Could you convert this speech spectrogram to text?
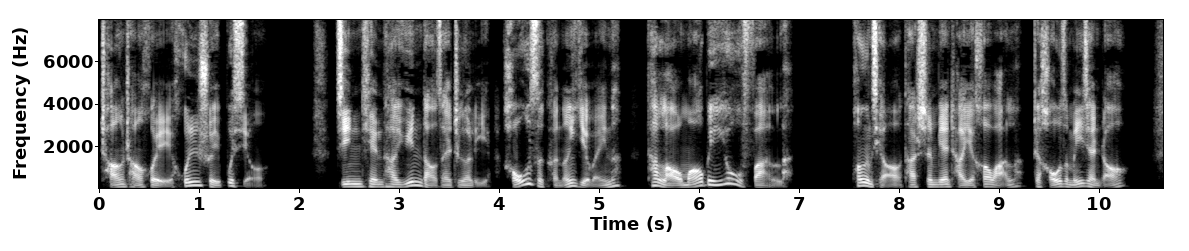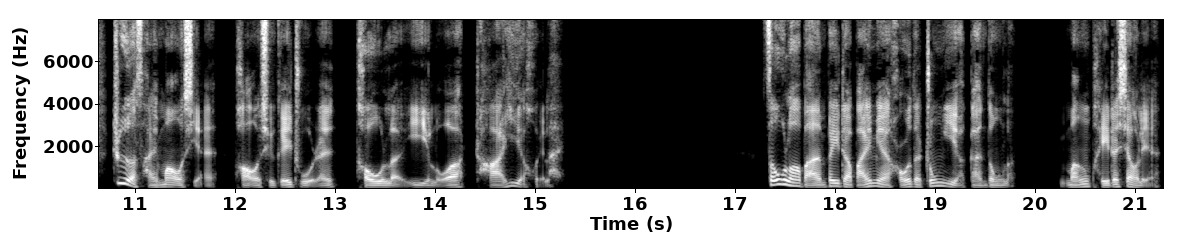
常常会昏睡不醒。今天他晕倒在这里，猴子可能以为呢，他老毛病又犯了。碰巧他身边茶叶喝完了，这猴子没见着，这才冒险跑去给主人偷了一箩茶叶回来。邹老板被这白面猴的忠义感动了，忙陪着笑脸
